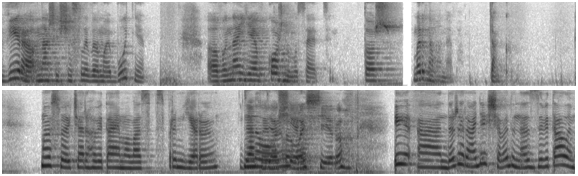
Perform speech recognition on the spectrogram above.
віра в наше щасливе майбутнє, е, вона є в кожному серці. Тож, мирного неба. Так. Ми, в свою чергу, вітаємо вас з прем'єрою. Дякую, щиро. Щиро. І е, дуже раді, що ви до нас завітали.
